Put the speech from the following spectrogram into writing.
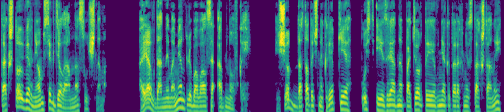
Так что вернемся к делам насущным. А я в данный момент любовался обновкой. Еще достаточно крепкие, пусть и изрядно потертые в некоторых местах штаны,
